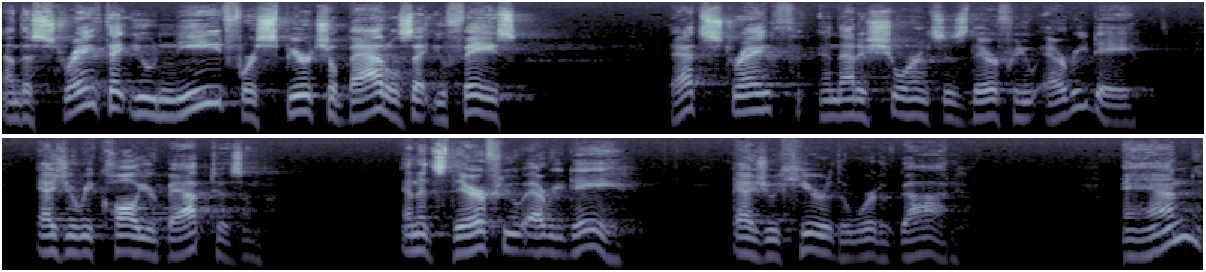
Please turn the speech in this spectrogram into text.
and the strength that you need for spiritual battles that you face that strength and that assurance is there for you every day as you recall your baptism. And it's there for you every day as you hear the Word of God. And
